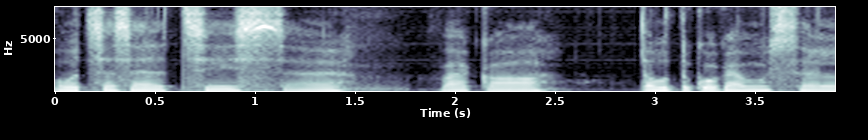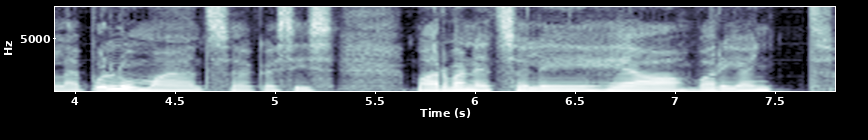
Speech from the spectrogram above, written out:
otseselt siis äh, väga tohutu kogemus selle põllumajandusega, siis ma arvan, et see oli hea variant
